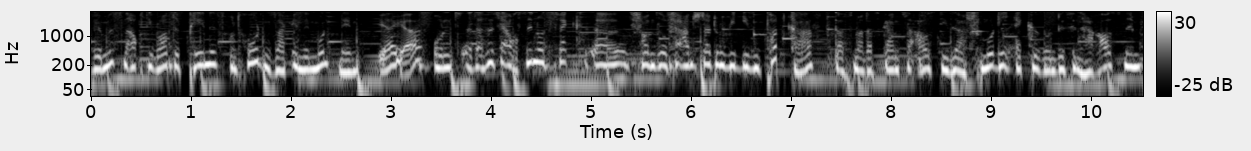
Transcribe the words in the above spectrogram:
Wir müssen auch die Worte Penis und Hodensack in den Mund nehmen. Ja, ja. Und äh, das ist ja auch Sinn und Zweck äh, von so Veranstaltungen wie diesem Podcast, dass man das Ganze aus dieser Schmuddelecke so ein bisschen herausnimmt.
